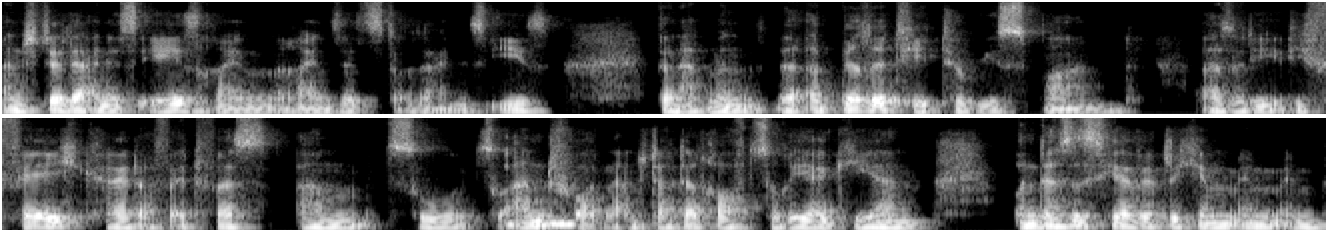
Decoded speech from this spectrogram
anstelle eines E's rein, reinsetzt oder eines Is, dann hat man the ability to respond. Also die, die Fähigkeit, auf etwas ähm, zu, zu mhm. antworten, anstatt darauf zu reagieren. Und das ist ja wirklich im, im, im,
